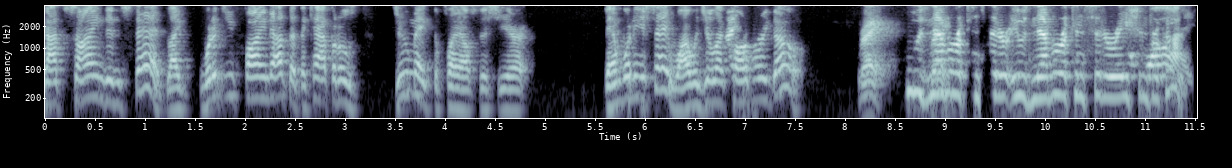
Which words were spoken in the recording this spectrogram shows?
got signed instead? Like, what if you find out that the Capitals do make the playoffs this year? Then what do you say? Why would you let Carbery go? right. He was Right. never a consider. He was never a consideration for Why? coach.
